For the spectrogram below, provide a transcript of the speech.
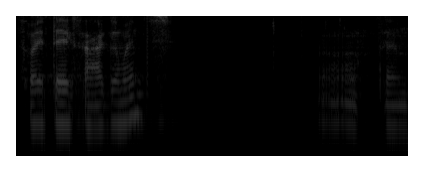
so it takes arguments. Uh, then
